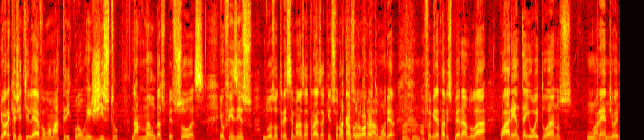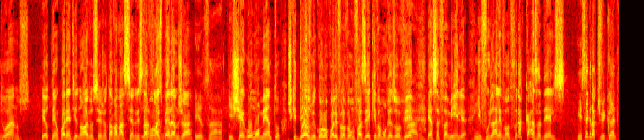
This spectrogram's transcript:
E a hora que a gente leva uma matrícula, um registro na mão das pessoas, eu fiz isso duas ou três semanas atrás aqui em Sorocaba, aqui em Sorocaba. no Roberto Moreira. Uhum. A família estava esperando lá 48 anos. Uhum. 48 anos. Eu tenho 49, ou seja, eu estava nascendo, eles estavam lá esperando já. Exato. E chegou o momento, acho que Deus me colocou, ele falou: vamos fazer aqui, vamos resolver claro. essa família. Uhum. E fui lá levar, fui na casa deles. Isso é gratificante,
